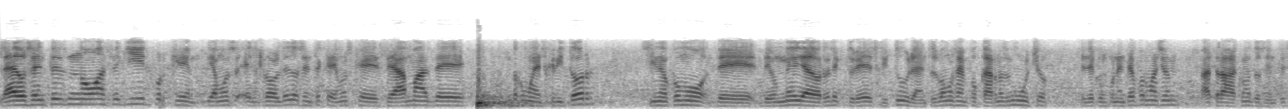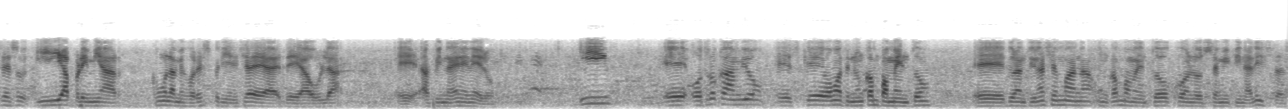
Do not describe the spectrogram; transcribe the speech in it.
La de docentes no va a seguir porque, digamos, el rol de docente queremos que sea más de, no como de escritor, sino como de, de un mediador de lectura y de escritura. Entonces vamos a enfocarnos mucho desde el componente de formación a trabajar con los docentes eso y a premiar como la mejor experiencia de, de aula eh, a final de enero. Y eh, otro cambio es que vamos a tener un campamento eh, durante una semana, un campamento con los semifinalistas,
